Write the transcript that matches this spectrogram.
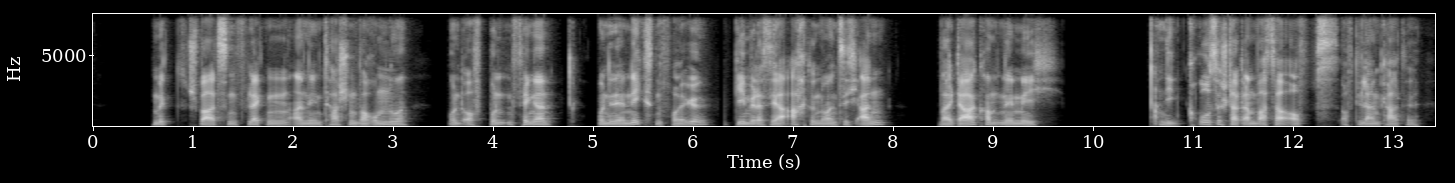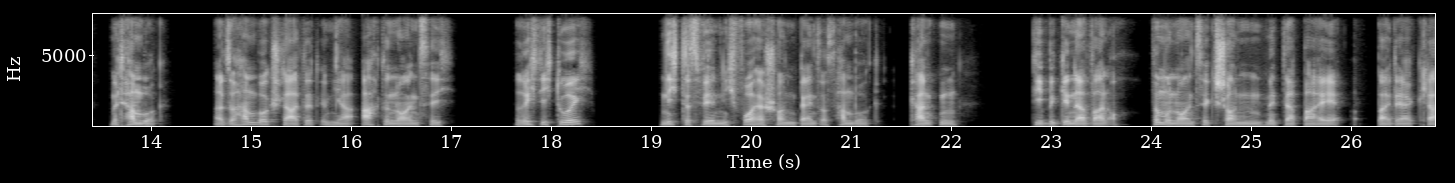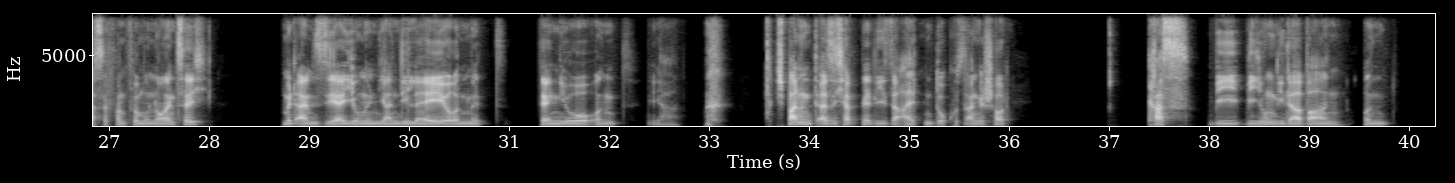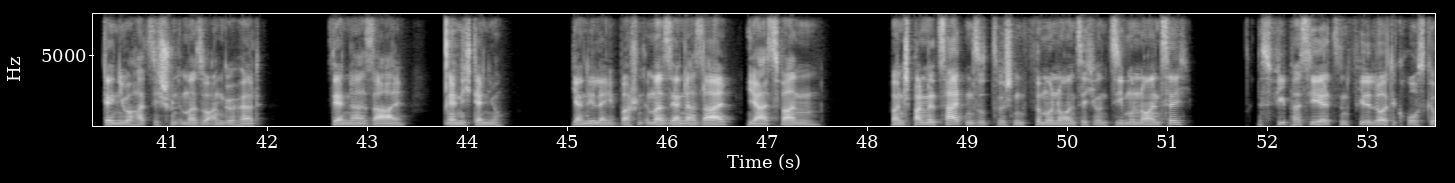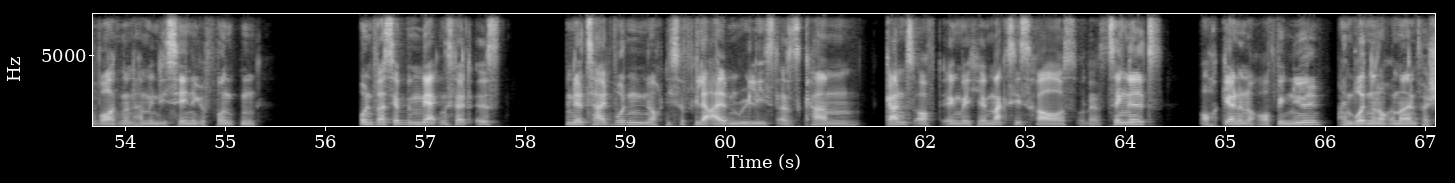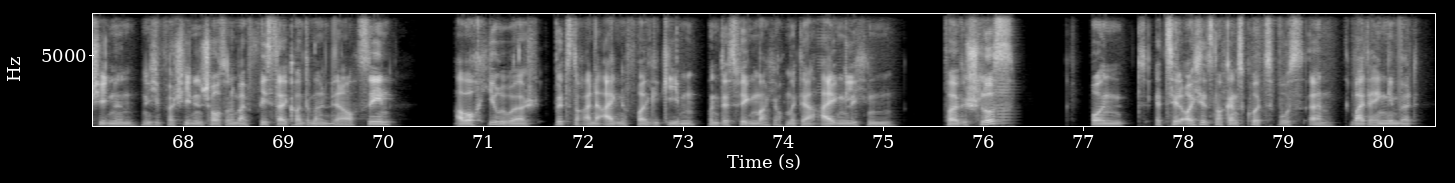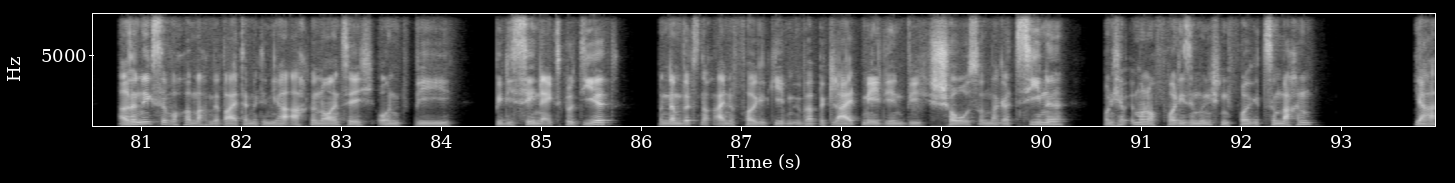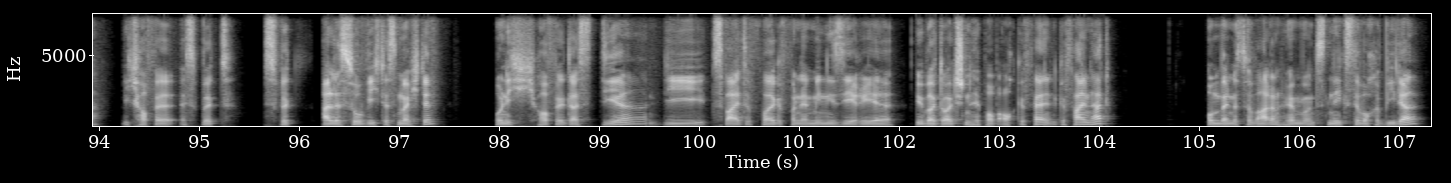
mit schwarzen Flecken an den Taschen, warum nur, und oft bunten Fingern. Und in der nächsten Folge gehen wir das Jahr 98 an, weil da kommt nämlich die große Stadt am Wasser aufs, auf die Landkarte mit Hamburg. Also Hamburg startet im Jahr 98 richtig durch. Nicht, dass wir nicht vorher schon Bands aus Hamburg kannten. Die Beginner waren auch 95 schon mit dabei bei der Klasse von 95 mit einem sehr jungen Jan Delay und mit Daniel und ja, spannend. Also ich habe mir diese alten Dokus angeschaut. Krass, wie, wie jung die da waren. Und Daniel hat sich schon immer so angehört. Sehr nasal. Ja, nicht Daniel. Jan Delay war schon immer sehr nasal. Ja, es waren, waren spannende Zeiten, so zwischen 95 und 97. Ist viel passiert, sind viele Leute groß geworden und haben in die Szene gefunden. Und was ja bemerkenswert ist, in der Zeit wurden noch nicht so viele Alben released. Also es kamen ganz oft irgendwelche Maxis raus oder Singles, auch gerne noch auf Vinyl. Dann wurden dann auch immer in verschiedenen, nicht in verschiedenen Shows, sondern bei Freestyle konnte man den auch sehen. Aber auch hierüber wird es noch eine eigene Folge geben. Und deswegen mache ich auch mit der eigentlichen Folge Schluss und erzähle euch jetzt noch ganz kurz, wo es ähm, weiter hingehen wird. Also nächste Woche machen wir weiter mit dem Jahr 98 und wie, wie die Szene explodiert und dann wird es noch eine Folge geben über Begleitmedien wie Shows und Magazine. Und ich habe immer noch vor, diese München-Folge zu machen. Ja, ich hoffe, es wird, es wird alles so, wie ich das möchte. Und ich hoffe, dass dir die zweite Folge von der Miniserie über deutschen Hip-Hop auch gefallen, gefallen hat. Und wenn das so war, dann hören wir uns nächste Woche wieder.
